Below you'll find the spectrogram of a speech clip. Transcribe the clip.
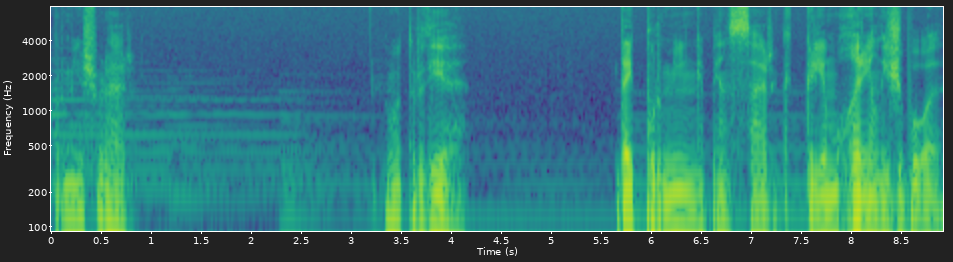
Por mim a chorar. No outro dia, dei por mim a pensar que queria morrer em Lisboa,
